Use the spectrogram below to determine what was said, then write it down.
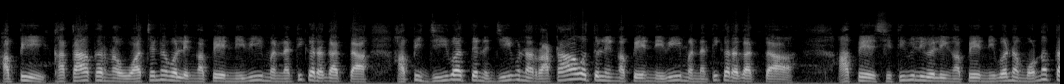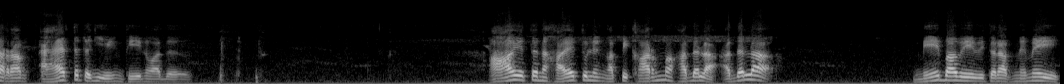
අපි කතා කරන වචන වලින් අපේ නිවීම නැති කරගත්තා. අපි ජීවත් වෙන ජීවන රටාව තුළින් අපේ නිවීම නැති කරගත්තා. අපේ සිතිවිලි වලින් අපේ නිවන මොනතරම් ඈතට ගිහින් තියනවද? ආයතන 6 තුලින් අපි කර්ම හදලා අදලා මේ භවයේ විතරක් නෙමෙයි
